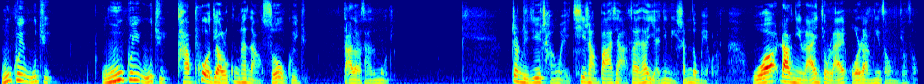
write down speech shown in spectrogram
无规无矩，无规无矩，他破掉了共产党所有规矩，达到他的目的。政治局常委七上八下，在他眼睛里什么都没有了。我让你来就来，我让你走你就走。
